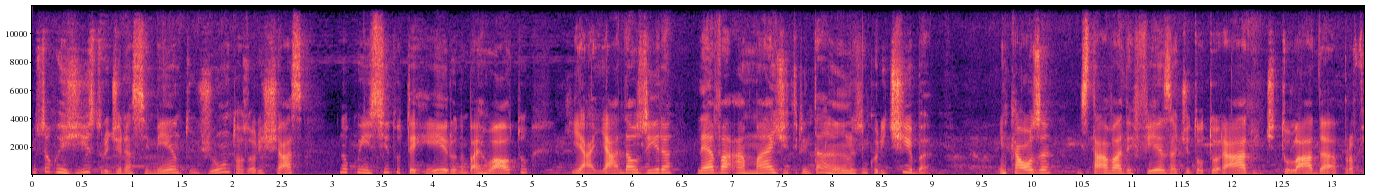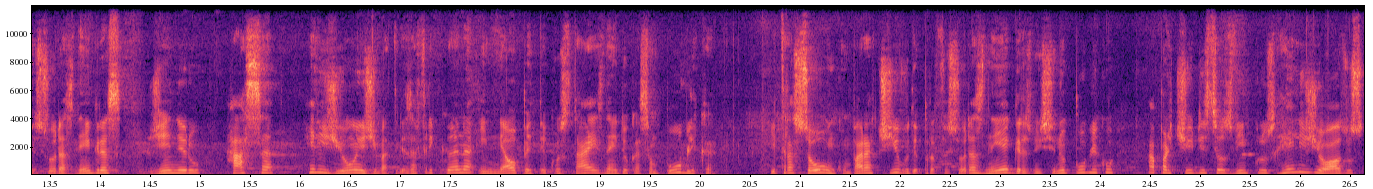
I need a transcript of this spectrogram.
o seu registro de nascimento junto aos orixás no conhecido terreiro no bairro Alto que a Yada Alzira leva há mais de 30 anos em Curitiba. Em causa estava a defesa de doutorado intitulada Professoras Negras, Gênero, Raça religiões de matriz africana e neopentecostais na educação pública, e traçou um comparativo de professoras negras no ensino público a partir de seus vínculos religiosos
